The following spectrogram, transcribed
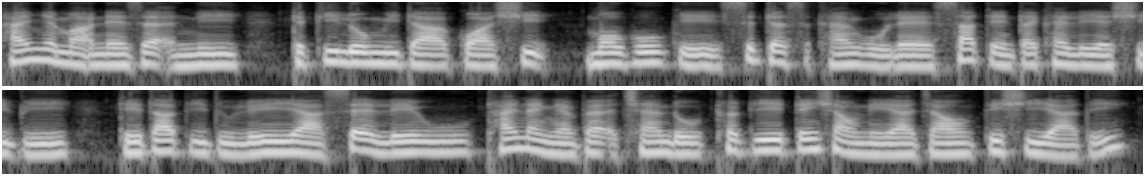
ထိုင်းမြန်မာနယ်စပ်အနီး1ကီလိုမီတာအကွာရှိမော်ဘိုးကေစစ်တပ်စခန်းကိုလည်းစတင်တိုက်ခိုက်လျက်ရှိပြီးဒေသပြည်သူ414ဦးထိုင်းနိုင်ငံဘက်အချမ်းသို့ထွက်ပြေးတိမ်းရှောင်နေရကြောင်းသိရှိရသည်။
